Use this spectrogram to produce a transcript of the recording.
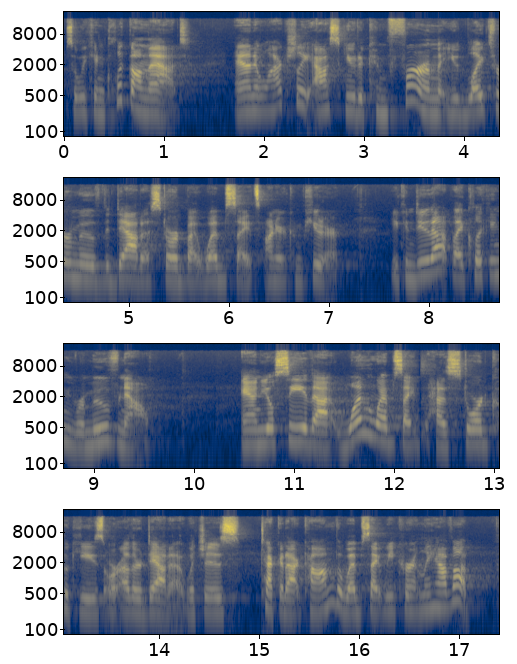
So we can click on that, and it will actually ask you to confirm that you'd like to remove the data stored by websites on your computer. You can do that by clicking Remove Now. And you'll see that one website has stored cookies or other data, which is Tecca.com, the website we currently have up.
